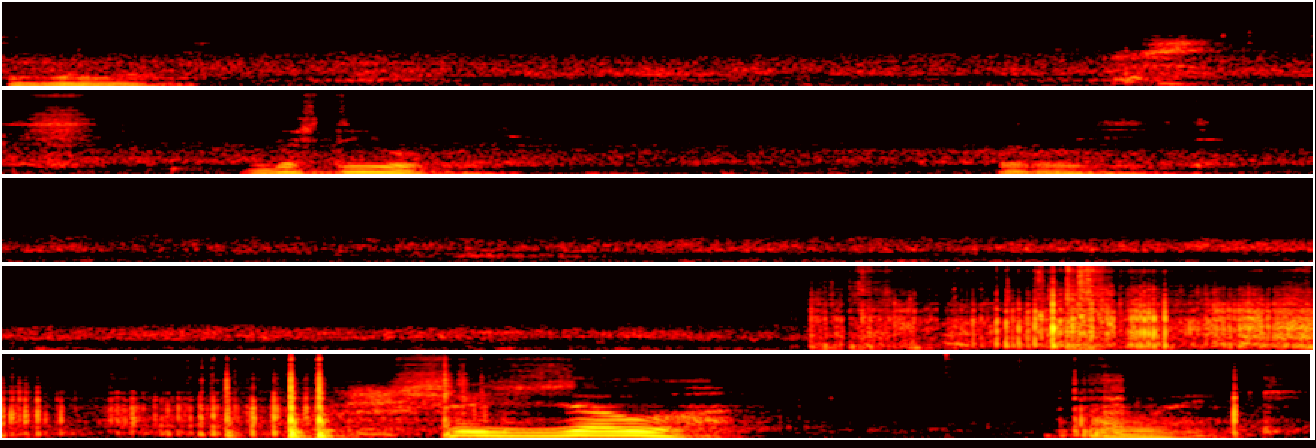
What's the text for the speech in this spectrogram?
Все нормально. Де ж ти окунь? Паразит. Щось взяло. Маленький.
